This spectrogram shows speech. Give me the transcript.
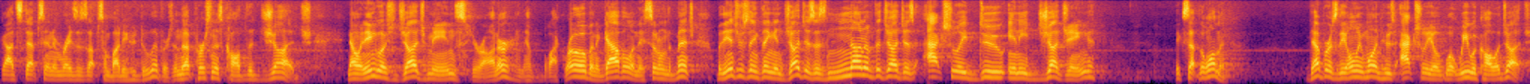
God steps in and raises up somebody who delivers. And that person is called the judge. Now, in English, judge means, Your Honor, and they have a black robe and a gavel and they sit on the bench. But the interesting thing in judges is none of the judges actually do any judging except the woman. Deborah is the only one who's actually a, what we would call a judge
